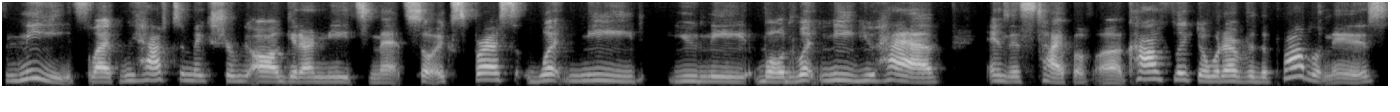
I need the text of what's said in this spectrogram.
needs. Like, we have to make sure we all get our needs met. So, express what need you need, well, what need you have in this type of uh, conflict or whatever the problem is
